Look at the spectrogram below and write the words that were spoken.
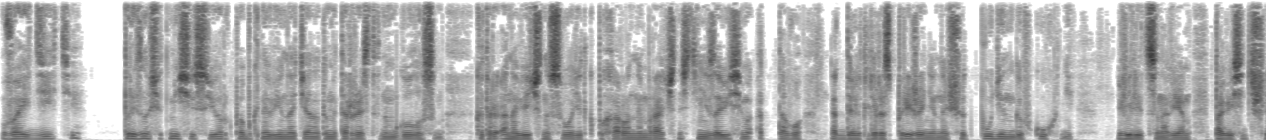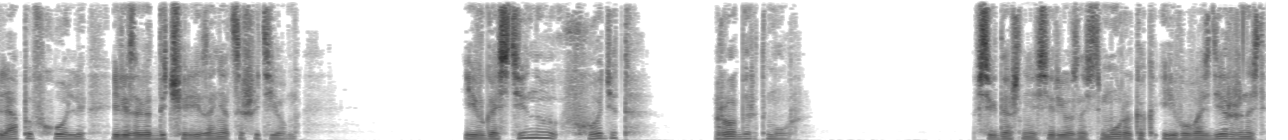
«Войдите», — произносит миссис Йорк по обыкновению натянутым и торжественным голосом, который она вечно сводит к похоронной мрачности, независимо от того, отдает ли распоряжение насчет пудинга в кухне, велит сыновьям повесить шляпы в холле или зовет дочерей заняться шитьем. И в гостиную входит Роберт Мур. Всегдашняя серьезность Мура, как и его воздержанность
